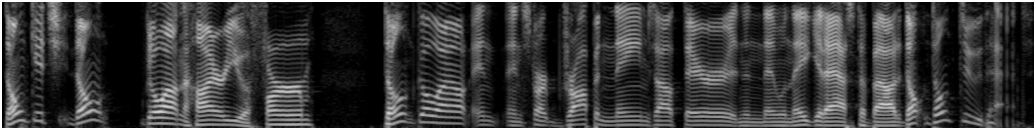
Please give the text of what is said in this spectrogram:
Don't get you don't go out and hire you a firm. Don't go out and, and start dropping names out there and then, then when they get asked about it, don't don't do that.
